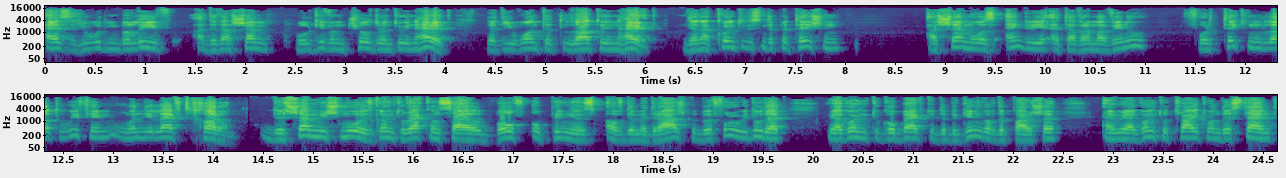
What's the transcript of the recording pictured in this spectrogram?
as he wouldn't believe uh, that Hashem will give him children to inherit, that he wanted Lot to inherit. Then, according to this interpretation, Hashem was angry at Avram Avinu for taking Lot with him when he left Haran. The Shem MiShmuel is going to reconcile both opinions of the Midrash, but before we do that, we are going to go back to the beginning of the Parsha and we are going to try to understand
